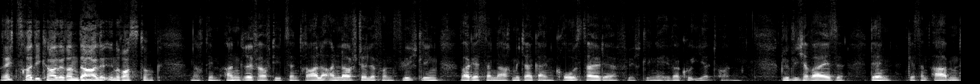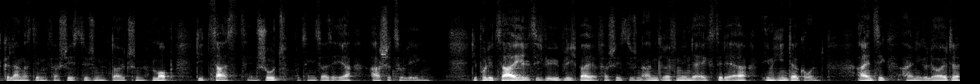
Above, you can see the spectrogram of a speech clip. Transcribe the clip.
rechtsradikale Randale in Rostock. Nach dem Angriff auf die zentrale Anlaufstelle von Flüchtlingen war gestern Nachmittag ein Großteil der Flüchtlinge evakuiert worden. Glücklicherweise, denn gestern Abend gelang es dem faschistischen deutschen Mob, die Zast in Schutt bzw. eher Asche zu legen. Die Polizei hielt sich wie üblich bei faschistischen Angriffen in der Ex-DDR im Hintergrund. Einzig einige Leute,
